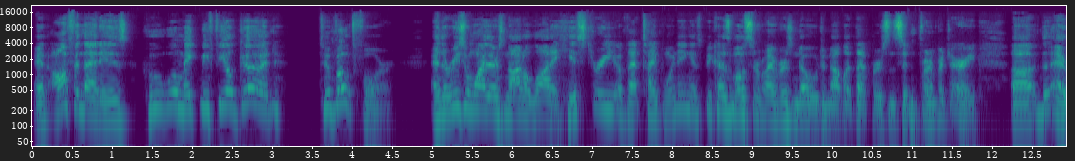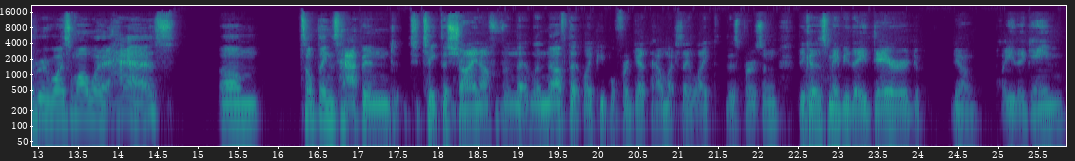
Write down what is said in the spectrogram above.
And often that is who will make me feel good to vote for. And the reason why there's not a lot of history of that type winning is because most survivors know to not let that person sit in front of a jury. Uh, every once in a while when it has, um, something's happened to take the shine off of him that enough that like people forget how much they liked this person because maybe they dared, you know, play the game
